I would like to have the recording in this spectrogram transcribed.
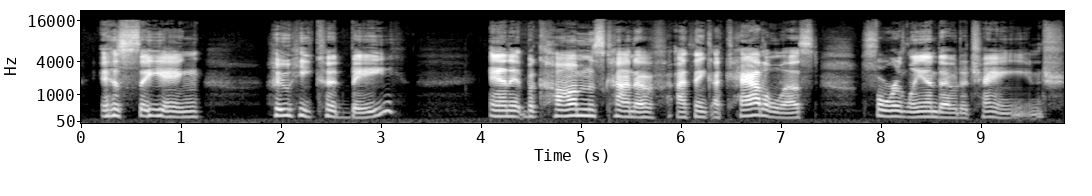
is seeing who he could be, and it becomes kind of I think a catalyst for Lando to change.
